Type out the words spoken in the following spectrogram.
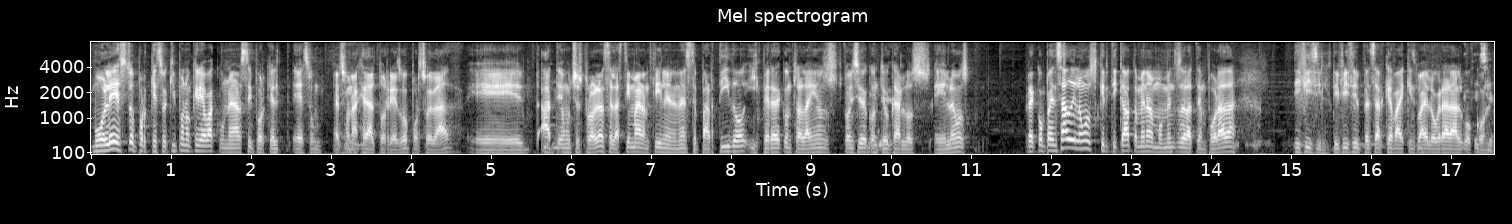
molesto porque su equipo no quería vacunarse y porque él es un personaje de alto riesgo por su edad. Eh, ha tenido muchos problemas, se lastima Aaron Thielen en este partido y pierde contra Lions, coincido contigo Carlos. Eh, lo hemos recompensado y lo hemos criticado también a momentos de la temporada. Difícil, difícil pensar que Vikings vaya a lograr algo con,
